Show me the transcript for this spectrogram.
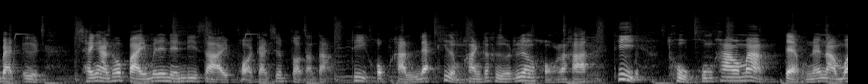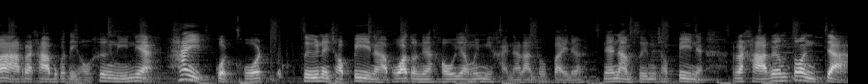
แบตอึด ใช้งานทั่วไปไม่ได้เน้นดีไซน์พอร์ตการเชื่อมต่อต่างๆ ที่ครบครัน และที่สำคัญก็คือเรื่องของราคาที่ถูกคุ้มค่ามากๆ แต่ผมแนะนำว่าราคาปกติของเครื่องนี้เนี่ยให้กดโค้ดซื้อใน s h อ p e e นะครับ เพราะว่าตัวนี้เขายังไม่มีขายหน้าร้านทั่วไปเนอะแนะนำซื้อใน s h อ p e e เนี่ยราคาเริ่มต้นจาก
